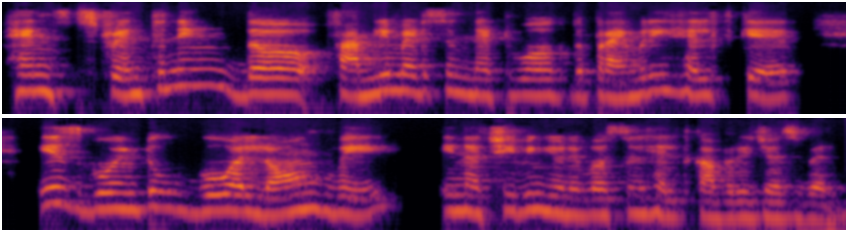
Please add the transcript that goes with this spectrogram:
hence strengthening the family medicine network, the primary health care is going to go a long way in achieving universal health coverage as well.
